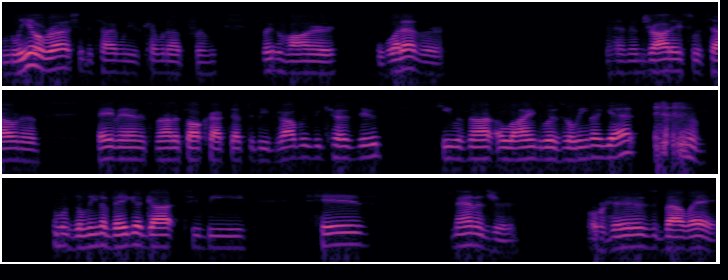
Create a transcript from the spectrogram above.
Lio Rush at the time when he was coming up from Ring of Honor, whatever, and Andrade was telling him, "Hey man, it's not. It's all cracked up to be probably because, dude, he was not aligned with Zelina yet. when Zelina Vega got to be his manager or his valet,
